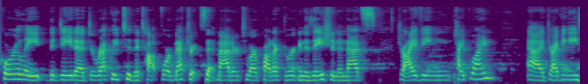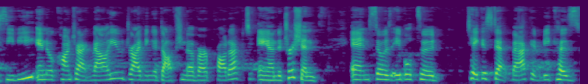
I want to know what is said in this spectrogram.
correlate the data directly to the top four metrics that matter to our product organization, and that's driving pipeline, uh, driving ACV, annual contract value, driving adoption of our product, and attrition. And so I was able to take a step back, and because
